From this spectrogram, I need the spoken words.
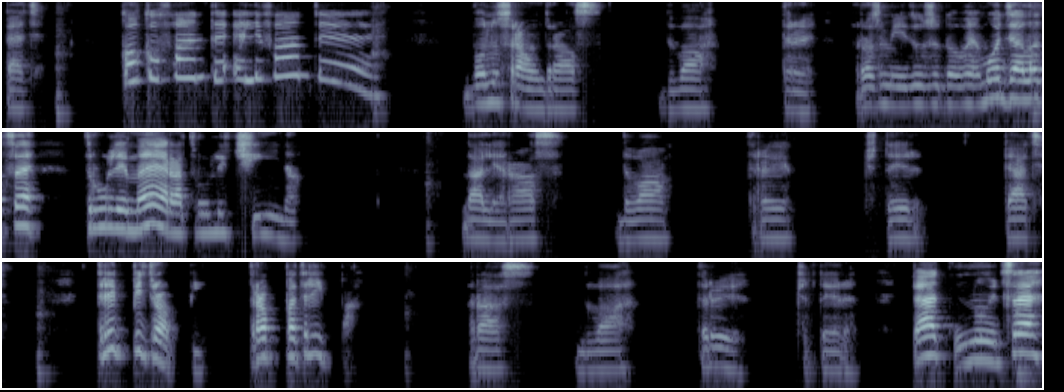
п'ять. Кокофанти, елефанти. Бонус раунд. Раз, два, три. Розумію, дуже довга емодзія, але це трулімера, трулічіна. Далі. Раз, два, три, чотири, п'ять. Триппі троппі. Троппа тріппа. Раз, два, три, чотири, п'ять. Ну і це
